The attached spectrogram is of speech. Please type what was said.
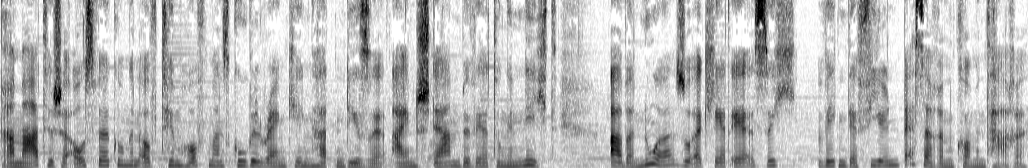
Dramatische Auswirkungen auf Tim Hoffmanns Google-Ranking hatten diese Ein-Stern-Bewertungen nicht. Aber nur, so erklärt er es sich, wegen der vielen besseren Kommentare.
